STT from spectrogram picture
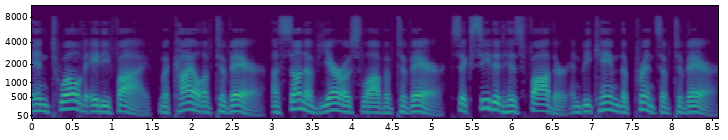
In 1285, Mikhail of Tver, a son of Yaroslav of Tver, succeeded his father and became the Prince of Tver.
